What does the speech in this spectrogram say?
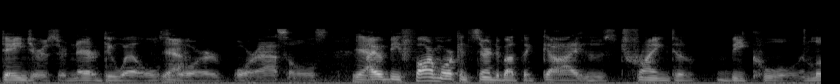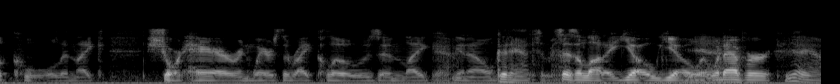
dangerous or ne'er do wells Yeah. or or assholes. Yeah. I would be far more concerned about the guy who's trying to be cool and look cool and like short hair and wears the right clothes and like Yeah. you know Good answer, man. says a lot of yo yo Yeah. or whatever yeah, yeah.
